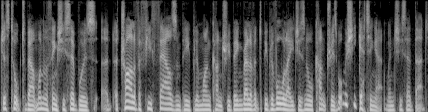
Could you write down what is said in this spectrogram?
just talked about one of the things she said was a, a, trial of a few thousand people in one country being relevant to people of all ages and all countries. What was she getting at when she said that?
